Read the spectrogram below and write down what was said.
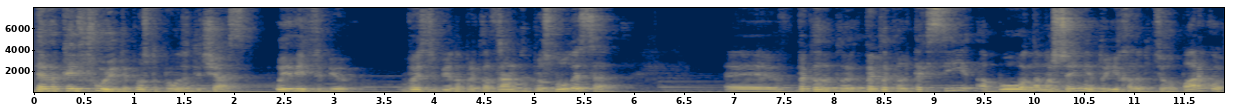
де ви кайфуєте, просто проводите час. Уявіть собі, ви собі, наприклад, зранку проснулися, е, викликали, викликали таксі або на машині доїхали до цього парку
